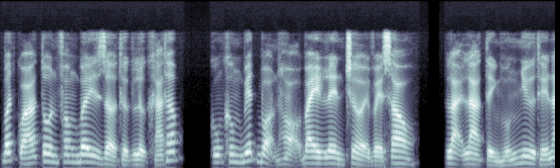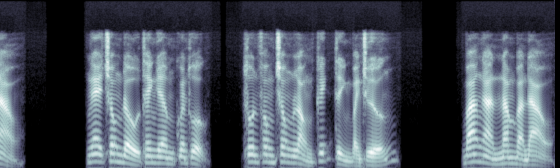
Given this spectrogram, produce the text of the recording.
bất quá Tôn Phong bây giờ thực lực khá thấp, cũng không biết bọn họ bay lên trời về sau, lại là tình huống như thế nào. Nghe trong đầu thanh âm quen thuộc, Tôn Phong trong lòng kích tình bành trướng. Ba ngàn năm bàn đảo,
